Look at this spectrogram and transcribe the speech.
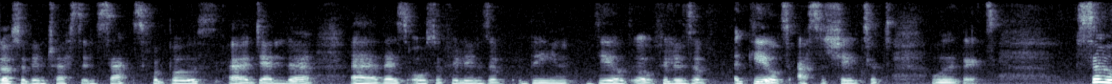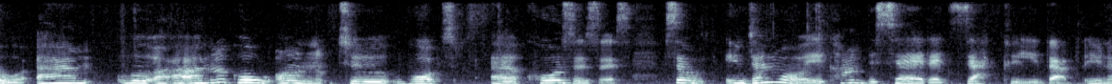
loss of interest in sex for both uh, gender uh, there's also feelings of being guilt or feelings of a guilt associated with it. So, um, well, I, I'll now go on to what uh, causes this. So, in general, it can't be said exactly that you know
